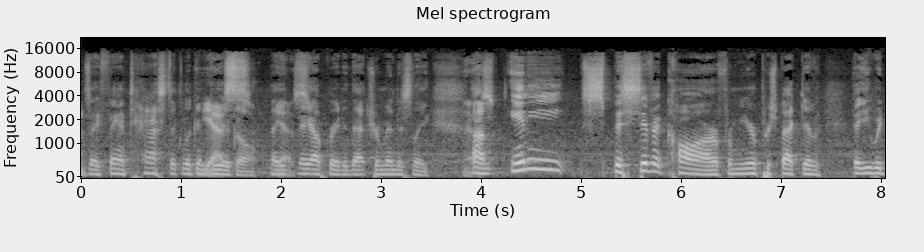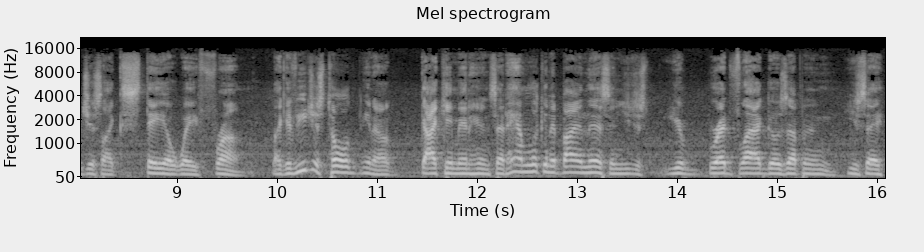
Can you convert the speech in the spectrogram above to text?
is a fantastic looking Yes. vehicle. They Yes. they upgraded that tremendously. Yes. Um, any specific car from your perspective that you would just like stay away from? Like if you just told you know. Guy came in here and said, "Hey, I'm looking at buying this," and you just your red flag goes up, and you say,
